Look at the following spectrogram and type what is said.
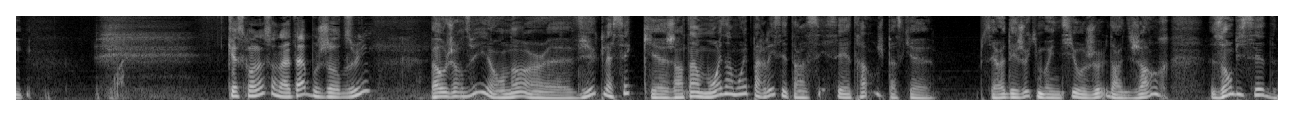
Qu'est-ce qu'on a sur la table aujourd'hui? Ben, Aujourd'hui, on a un euh, vieux classique que j'entends moins en moins parler ces temps-ci. C'est étrange parce que c'est un des jeux qui m'a initié au jeu dans le genre Zombicide.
